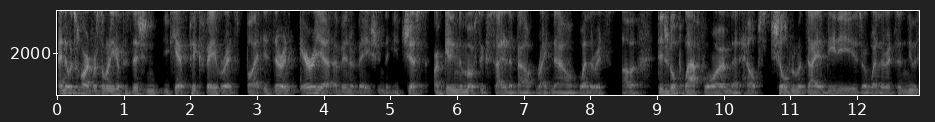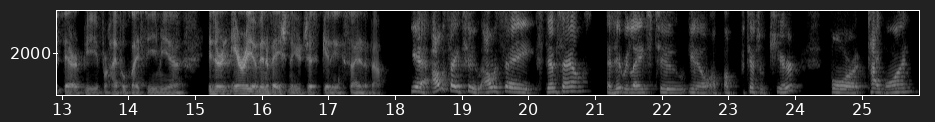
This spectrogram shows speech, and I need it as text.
I know it's hard for someone in your position. You can't pick favorites, but is there an area of innovation that you just are getting the most excited about right now? Whether it's a digital platform that helps children with diabetes or whether it's a new therapy for hypoglycemia, is there an area of innovation that you're just getting excited about? Yeah, I would say two. I would say stem cells as it relates to you know a, a potential cure for type one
